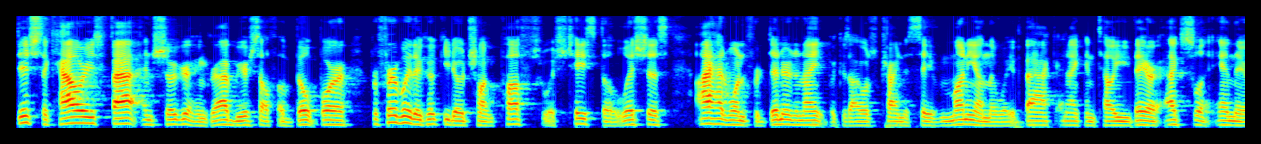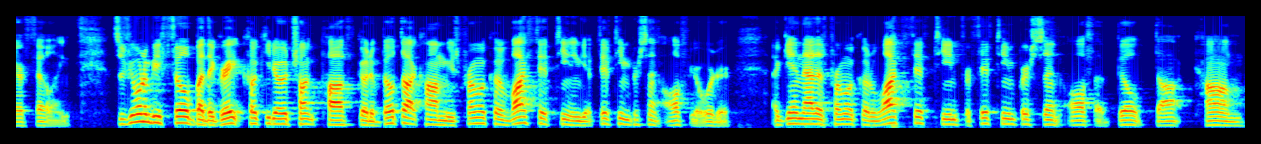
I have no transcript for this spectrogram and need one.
Ditch the calories, fat, and sugar and grab yourself a built bar, preferably the cookie dough chunk puffs, which taste delicious. I had one for dinner tonight because I was trying to save money on the way back, and I can tell you they are excellent and they are filling. So if you want to be filled by the great cookie dough chunk puff, go to built.com, use promo code LOCK15 and get 15% off your order. Again, that is promo code LOCK15 for 15% off at built.com.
